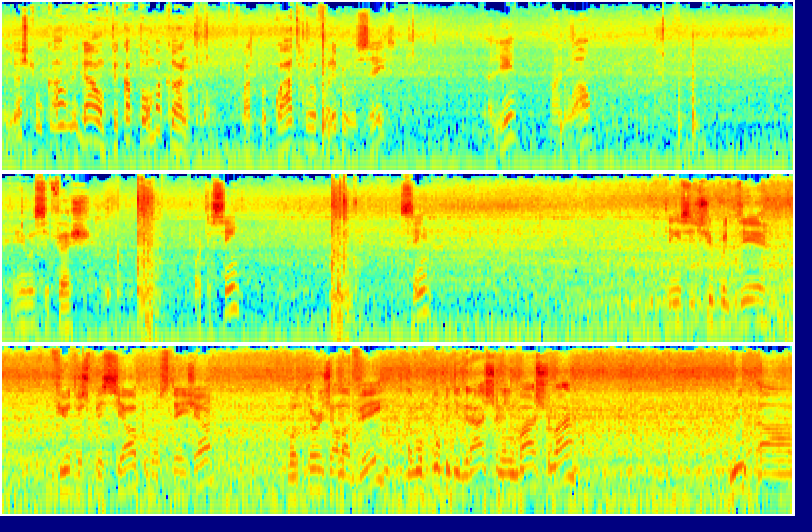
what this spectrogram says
Mas eu acho que é um carro legal, um picapão bacana. 4x4, como eu falei pra vocês. Tá ali, manual. E você fecha a porta assim. Assim. Tem esse tipo de filtro especial que eu mostrei já. Motor já lavei, tava um pouco de graxa lá embaixo lá. Ah,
